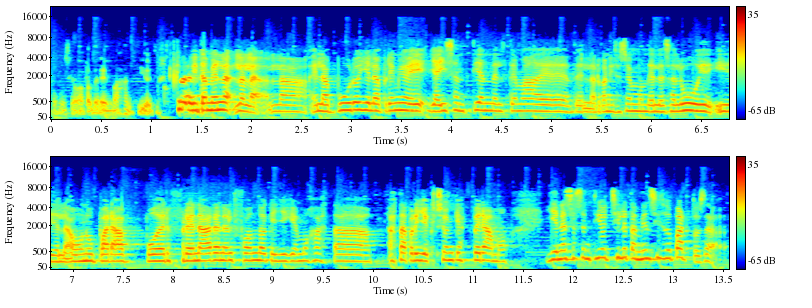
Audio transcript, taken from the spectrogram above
¿cómo se llama? para tener más antibióticos. Claro, y también el apuro y el apremio, y, ahí se entiende el tema de, la Organización Mundial de Salud y, de la ONU para poder frenar en el fondo a que lleguemos hasta esta proyección que esperamos. Y en ese sentido Chile también se hizo parte, o sea,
